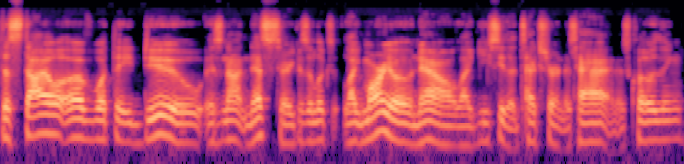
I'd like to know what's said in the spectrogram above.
the style of what they do is not necessary because it looks like Mario now. Like you see the texture in his hat and his clothing,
